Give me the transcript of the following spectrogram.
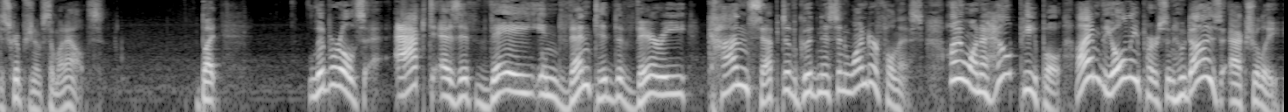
description of someone else. But liberals act as if they invented the very concept of goodness and wonderfulness. I want to help people. I'm the only person who does, actually.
